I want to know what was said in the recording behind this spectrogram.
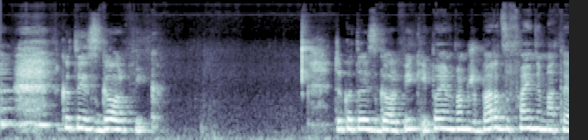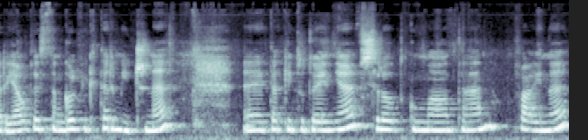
tylko to jest golfik. tylko to jest golfik i powiem Wam, że bardzo fajny materiał. To jest ten golfik termiczny. E, Taki tutaj, nie? W środku ma ten, fajny.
